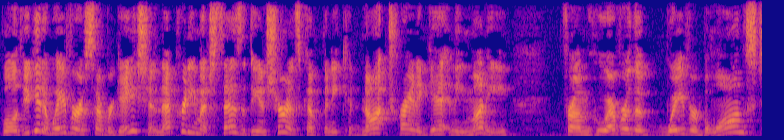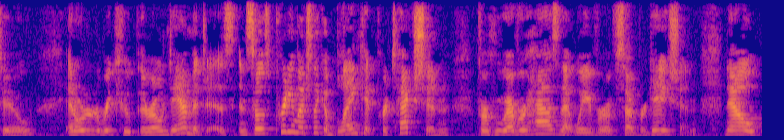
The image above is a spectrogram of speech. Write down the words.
Well, if you get a waiver of subrogation, that pretty much says that the insurance company could not try to get any money from whoever the waiver belongs to in order to recoup their own damages. And so it's pretty much like a blanket protection for whoever has that waiver of subrogation. Now,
